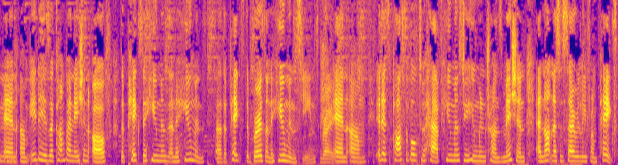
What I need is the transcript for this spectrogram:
and um, it is a combination of the pigs, the humans, and the humans, uh, the pigs, the birds, and the humans genes. Right. And um, it is possible to have humans to human transmission, and not necessarily from pigs.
